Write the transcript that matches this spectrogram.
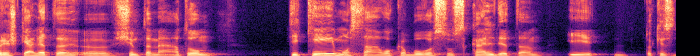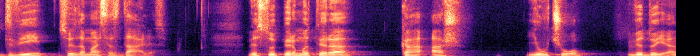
prieš keletą e, šimtą metų tikėjimo savoka buvo suskaldyta į tokias dvi sudėdamasis dalis. Visų pirma, tai yra, ką aš jaučiu viduje,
